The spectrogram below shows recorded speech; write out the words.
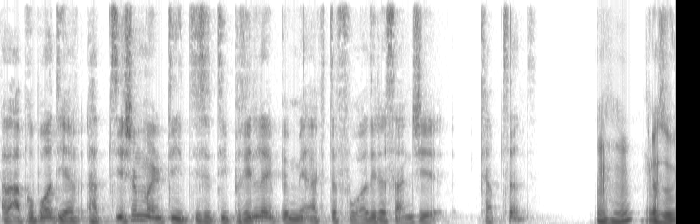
Aber apropos, die, habt ihr schon mal die, diese, die Brille bemerkt davor, die der Sanji gehabt hat? Mhm. Also,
